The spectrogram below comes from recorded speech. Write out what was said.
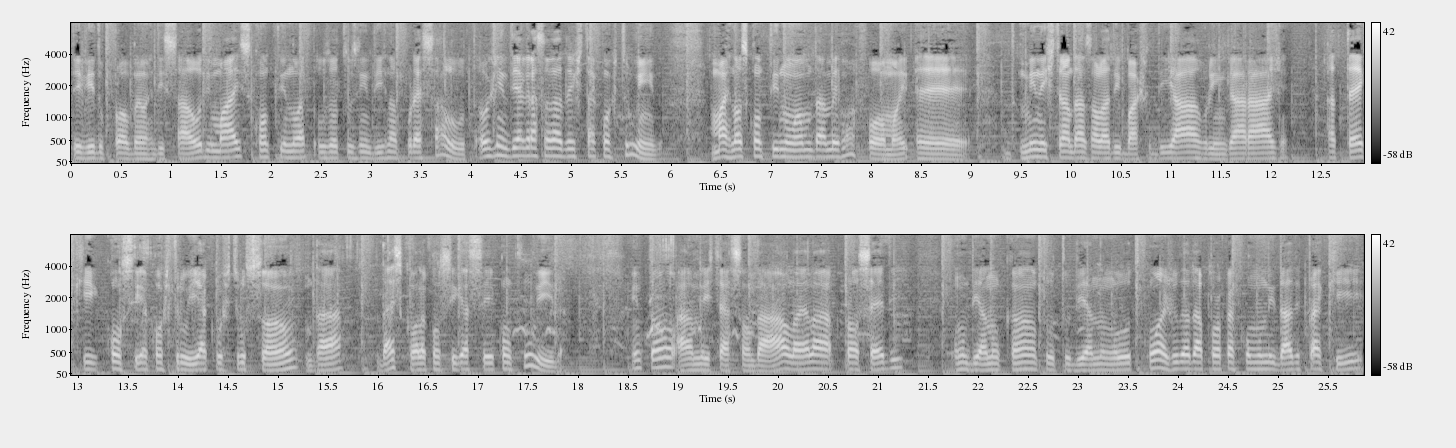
devido a problemas de saúde, mas continua os outros indígenas por essa luta. Hoje em dia, graças a Deus, está construindo, mas nós continuamos da mesma forma, é, ministrando as aulas debaixo de árvore, em garagem, até que consiga construir a construção da, da escola, consiga ser concluída. Então, a administração da aula, ela procede um dia num canto, outro dia no outro, com a ajuda da própria comunidade para que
